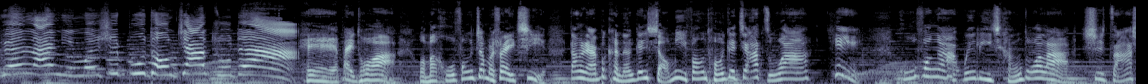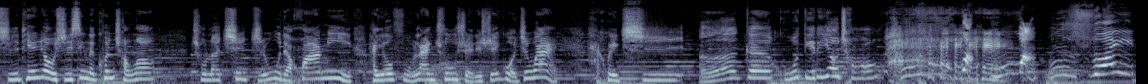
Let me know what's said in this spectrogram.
原来你们是不同家族的啊！嘿，拜托，我们胡蜂这么帅气，当然不可能跟小蜜蜂同一个家族啊！嘿，胡蜂啊，威力强多了，是杂食偏肉食性的昆虫哦。除了吃植物的花蜜，还有腐烂出水的水果之外，还会吃蛾跟蝴蝶的幼虫。哇哇！所以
